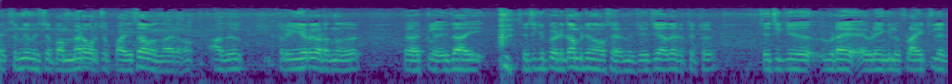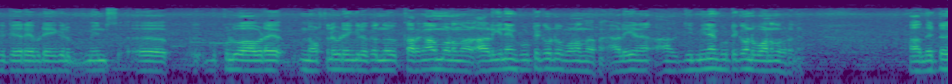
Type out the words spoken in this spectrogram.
ആക്സിഡന്റ് വിളിച്ചപ്പോൾ അമ്മയുടെ കുറച്ച് പൈസ വന്നായിരുന്നു. അത് ത്രീ ഇയർ കിടന്നത് ഇതായി. ചേച്ചിക്ക് ഇപ്പോൾ എടുക്കാൻ പറ്റുന്ന അവസ്ഥയായിരുന്നു. ചേച്ചി അതെടുത്തിട്ട് ചേച്ചിക്ക് ഇവിടെ എവിടെയെങ്കിലും ഫ്ലൈറ്റിലൊക്കെ കയറി എവിടെയെങ്കിലും മീൻസ് കുളു അവിടെ നോർത്തിൽ എവിടെയെങ്കിലും ഒക്കെ ഒന്ന് കറങ്ങാൻ പോകണമെന്ന് അളിയനെയും കൂട്ടിക്കൊണ്ട് പോകണമെന്ന് പറഞ്ഞു. അളിയനെ ജിമ്മിനെയും കൂട്ടിക്കൊണ്ട് പോകണമെന്ന് പറഞ്ഞു. എന്നിട്ട്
